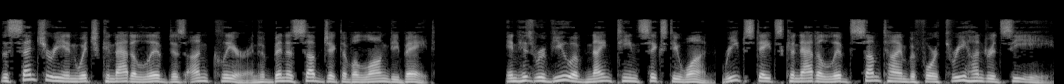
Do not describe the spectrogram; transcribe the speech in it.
The century in which Kanada lived is unclear and have been a subject of a long debate. In his review of 1961, Riepe states Kanada lived sometime before 300 CE,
